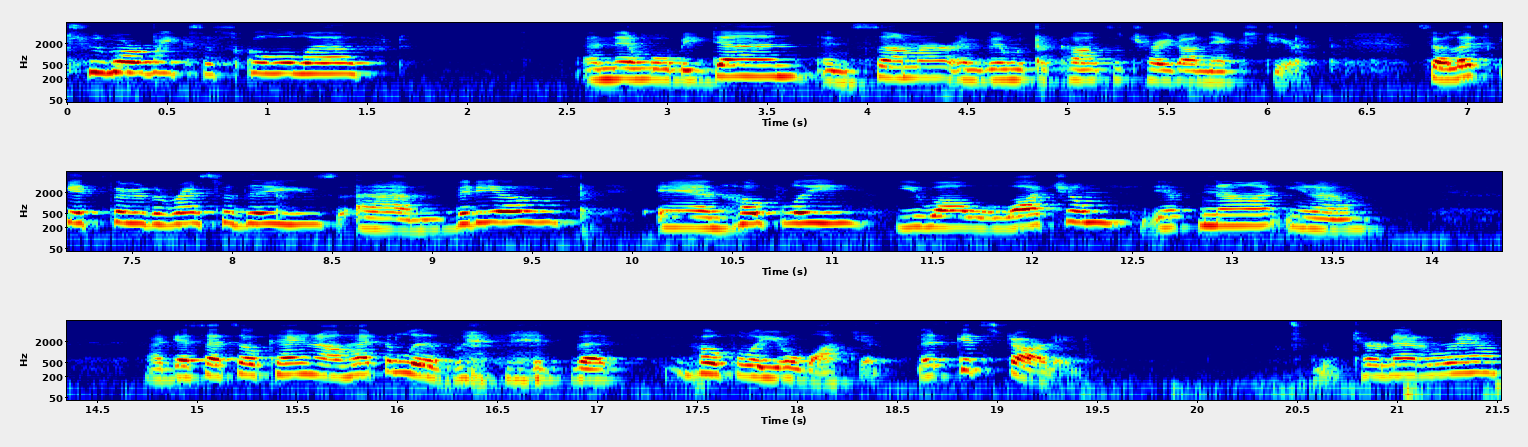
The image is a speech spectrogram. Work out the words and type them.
two more weeks of school left, and then we'll be done in summer, and then we can concentrate on next year. So, let's get through the rest of these um, videos, and hopefully you all will watch them. If not, you know, I guess that's okay and I'll have to live with it, but hopefully you'll watch it. Let's get started. Turn that around.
